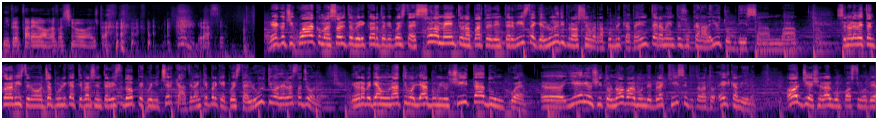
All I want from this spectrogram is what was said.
mi preparerò la prossima volta. Grazie. Rieccoci qua, come al solito vi ricordo che questa è solamente una parte dell'intervista e che lunedì prossimo verrà pubblicata interamente sul canale YouTube di Samba. Se non le avete ancora viste, abbiamo già pubblicato diverse interviste doppie, quindi cercatele anche perché questa è l'ultima della stagione. E ora vediamo un attimo gli album in uscita. Dunque, eh, ieri è uscito il nuovo album dei Black Keys intitolato El Camino. Oggi esce l'album postumo di,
